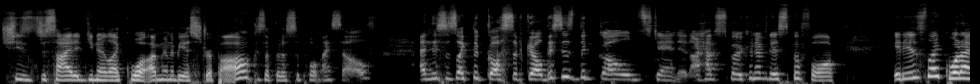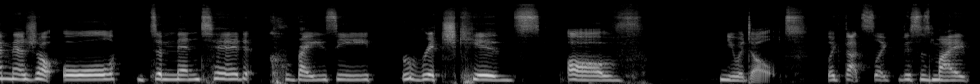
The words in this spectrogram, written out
She's decided, you know, like, what, I'm going to be a stripper because I've got to support myself. And this is like the gossip girl. This is the gold standard. I have spoken of this before. It is like what I measure all demented, crazy, rich kids of new adult. Like that's like this is my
